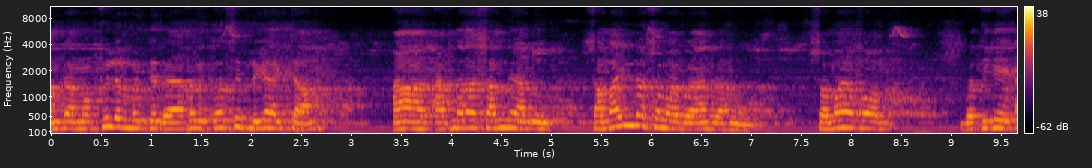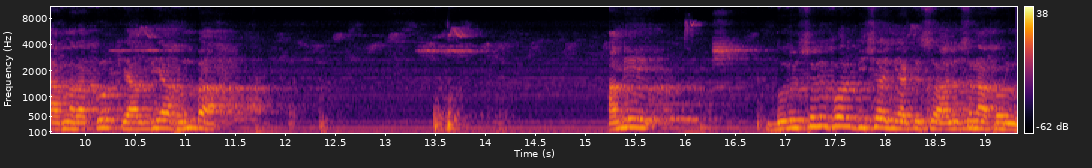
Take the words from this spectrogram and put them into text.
আমরা মফিলের মধ্যে দয়া করে তসিফ লইয়া আইতাম। আর আপনারা সামনে আমি সামান্য সময় বয়ান রাখুন সময় কম। গতিকে আপনারা খুব খেয়াল দিয়া শুনবা। আমি গুরু শরীফের বিষয় নিয়ে কিছু আলোচনা করব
